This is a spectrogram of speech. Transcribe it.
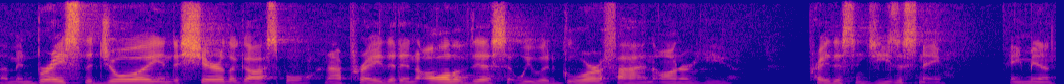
um, embrace the joy and to share the gospel. And I pray that in all of this that we would glorify and honor you. Pray this in Jesus' name. Amen.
